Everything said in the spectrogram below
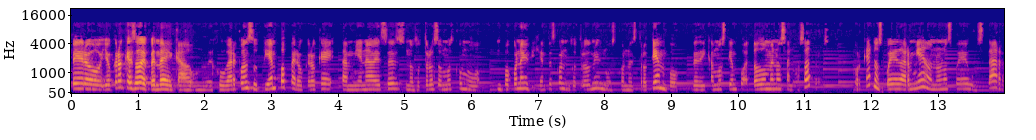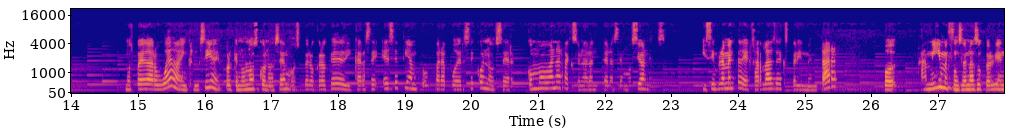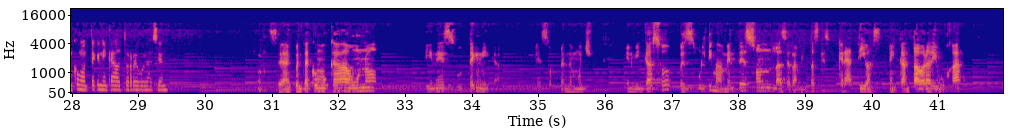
Pero yo creo que eso depende de cada uno, de jugar con su tiempo, pero creo que también a veces nosotros somos como un poco negligentes con nosotros mismos, con nuestro tiempo. Dedicamos tiempo a todo menos a nosotros. ¿Por qué? Nos puede dar miedo, no nos puede gustar, nos puede dar hueva inclusive, porque no nos conocemos, pero creo que dedicarse ese tiempo para poderse conocer cómo van a reaccionar ante las emociones y simplemente dejarlas de experimentar, a mí me funciona súper bien como técnica de autorregulación. Se dan cuenta cómo cada uno tiene su técnica, me sorprende mucho. En mi caso, pues últimamente son las herramientas que son creativas, me encanta ahora dibujar.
